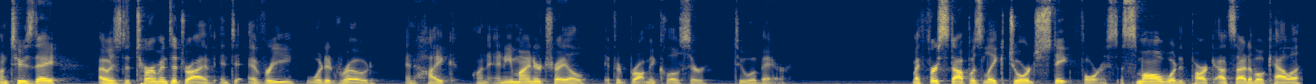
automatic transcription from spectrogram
On Tuesday, I was determined to drive into every wooded road and hike on any minor trail if it brought me closer to a bear. My first stop was Lake George State Forest, a small wooded park outside of Ocala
